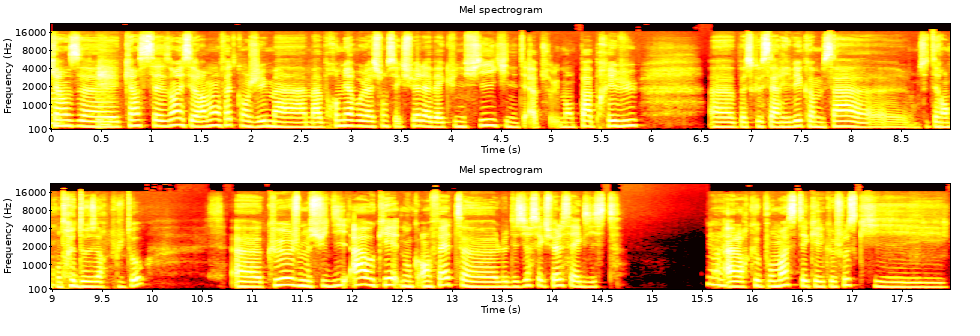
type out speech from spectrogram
15 euh, 15 16 ans et c'est vraiment en fait quand j'ai eu ma, ma première relation sexuelle avec une fille qui n'était absolument pas prévue euh, parce que c'est arrivé comme ça euh, on s'était rencontrés deux heures plus tôt euh, que je me suis dit ah ok donc en fait le désir sexuel ça existe Ouais. alors que pour moi, c'était quelque chose qui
